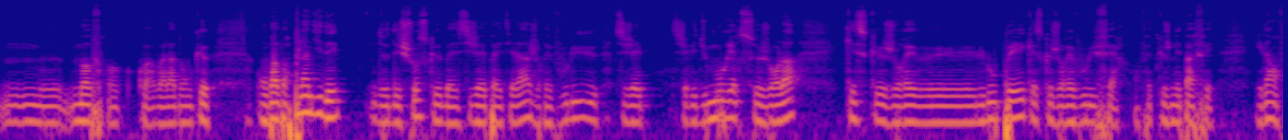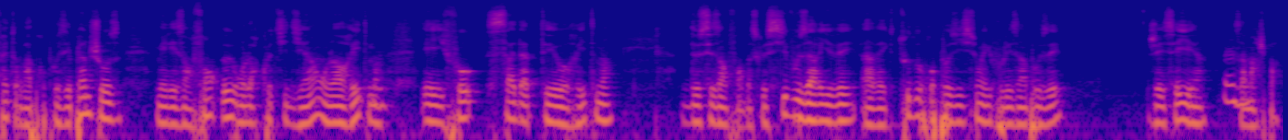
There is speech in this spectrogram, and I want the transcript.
m'offre quoi Voilà donc euh, on va avoir plein d'idées de des choses que bah, si j'avais pas été là, j'aurais voulu, si j'avais si j'avais dû mourir ce jour-là, qu'est-ce que j'aurais euh, loupé, qu'est-ce que j'aurais voulu faire, en fait, que je n'ai pas fait. Et là, en fait, on va proposer plein de choses. Mais les enfants, eux, ont leur quotidien, ont leur rythme, mm. et il faut s'adapter au rythme de ces enfants. Parce que si vous arrivez avec toutes vos propositions et que vous les imposez, j'ai essayé, hein, mm-hmm. ça marche pas.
